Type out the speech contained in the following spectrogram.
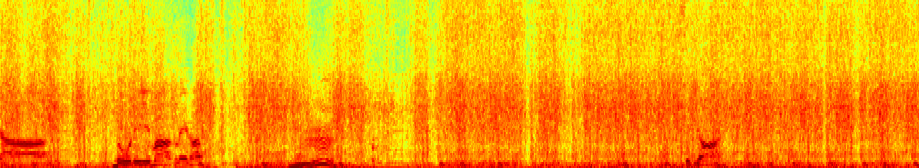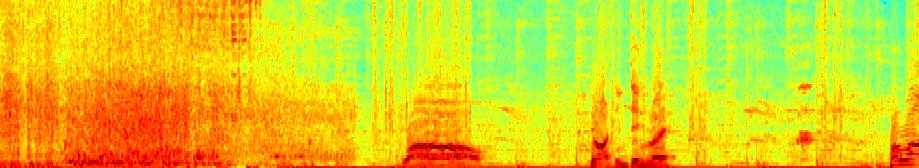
จะดูดีมากเลยครับอืมสุดยอด ว้าว ยอดจริง ๆเลย เพราะว่า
